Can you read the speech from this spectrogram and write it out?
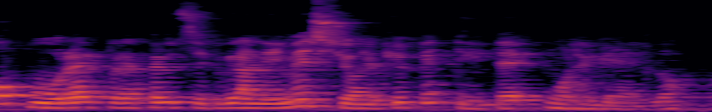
Oppure per le pagliuzze più grandi dimensioni, più appetite, un righello.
